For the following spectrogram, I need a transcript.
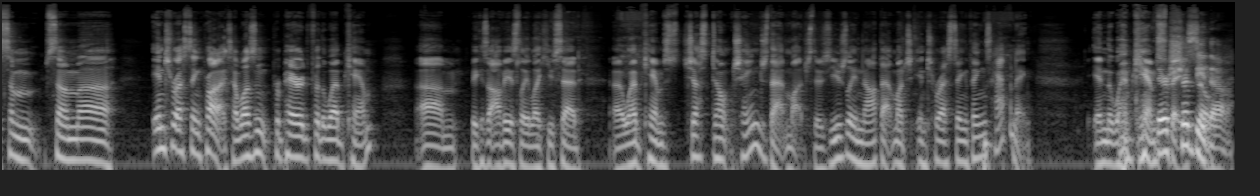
some some uh, interesting products. I wasn't prepared for the webcam um, because obviously, like you said, uh, webcams just don't change that much. There's usually not that much interesting things happening in the webcam. There space. should be so though.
